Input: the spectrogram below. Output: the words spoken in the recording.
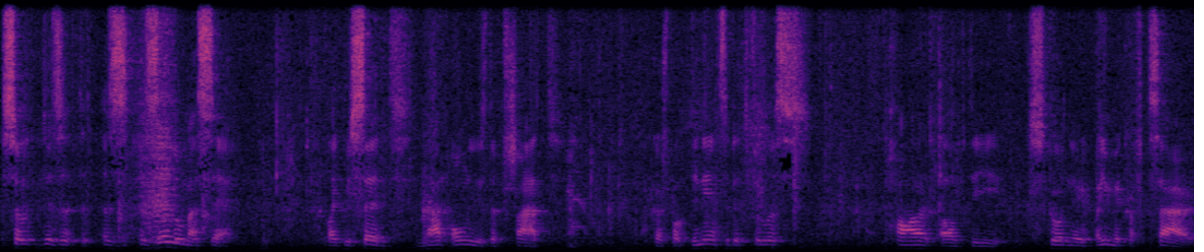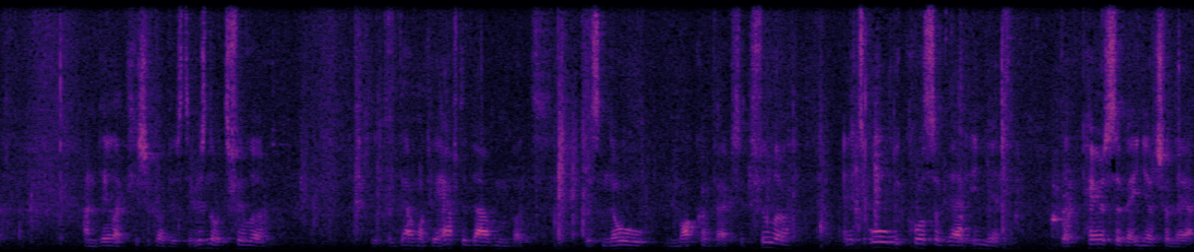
so there's a, a, a zelu maseh. Like we said, not only is the pshat, Kadosh Baruch didn't answer the tefillahs, part of the extraordinary oimik of tsar on a day is there is no tefillah. We daven what we have to daven, but there's no makom for extra tefillah, and it's all because of that inyan, of enyat shaleach.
